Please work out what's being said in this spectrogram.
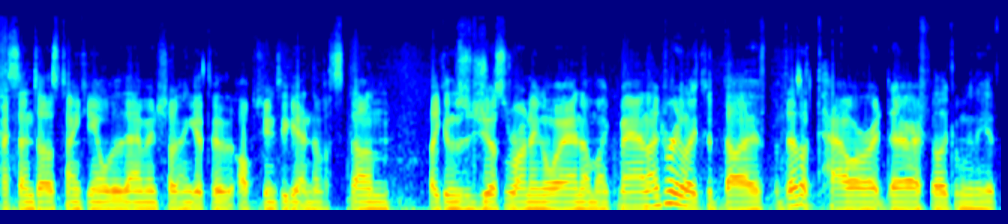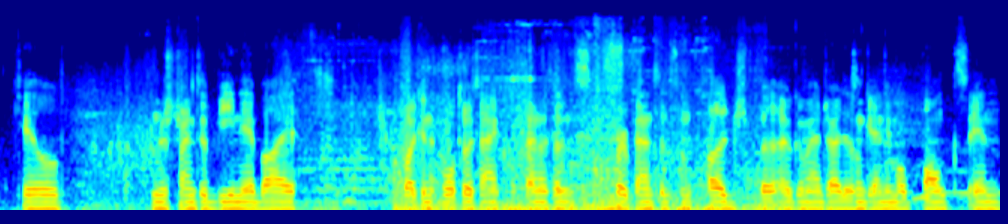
My centaur's tanking all the damage so I didn't get the opportunity to get another stun. Lycan's just running away and I'm like, man, I'd really like to dive, but there's a tower right there. I feel like I'm gonna get killed. I'm just trying to be nearby so I can auto attack with penitence, throw penitence and pudge, but Ogre Magi doesn't get any more bonks in.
